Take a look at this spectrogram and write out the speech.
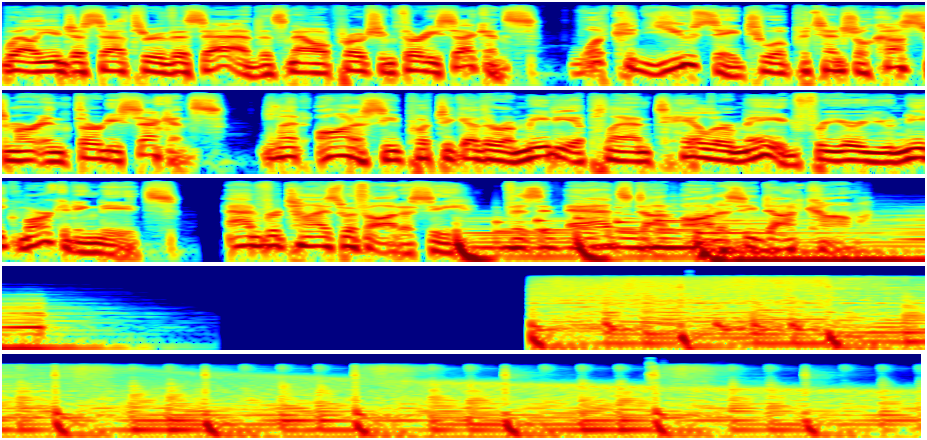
Well, you just sat through this ad that's now approaching 30 seconds. What could you say to a potential customer in 30 seconds? Let Audacy put together a media plan tailor made for your unique marketing needs. Advertise with Audacy. Visit ads.audacy.com.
